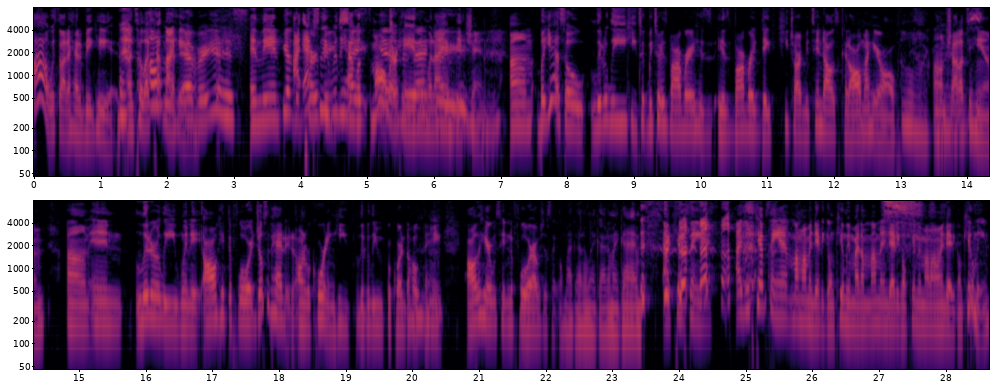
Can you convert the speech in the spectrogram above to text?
I always thought I had a big head until I Oh, cut my hair. Yes. And then the I actually really have a smaller Yes, head than what I exactly. envisioned. Um, but yeah, so literally he took me to his barber. His his barber they he charged me ten dollars to cut all my hair off. Oh, my um, shout out to him. Um, and literally when it all hit the floor, Joseph had it on recording. He literally recorded the whole mm-hmm. thing. All the hair was hitting the floor. I was just like, oh my god, oh my god, oh my god. I kept saying, I just kept saying, my mom and daddy gonna kill me. My mom and daddy gonna kill me. My mama and daddy gonna kill me.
